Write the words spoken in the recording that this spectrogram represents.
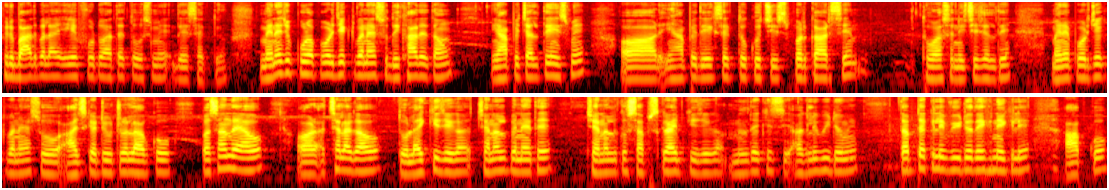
फिर बाद वाला ये फ़ोटो आता है तो उसमें दे सकते हो। मैंने जो पूरा प्रोजेक्ट बनाया सो दिखा देता हूँ। यहाँ पर चलते हैं इसमें और यहाँ पर देख सकते हो कुछ इस प्रकार से। थोड़ा सा नीचे चलते हैं। मैंने प्रोजेक्ट बनाया सो आज का ट्यूटोरियल आपको पसंद आया हो और अच्छा लगा हो तो लाइक कीजिएगा। चैनल पे नए थे चैनल को सब्सक्राइब कीजिएगा। मिलते किसी अगली वीडियो में। तब तक के लिए वीडियो देखने के लिए आपको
